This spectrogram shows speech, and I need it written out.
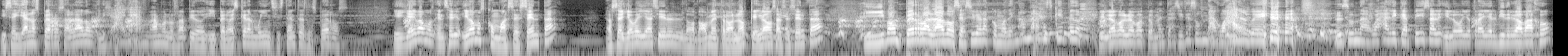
y seguían los perros al lado y dije, "Ah, ya, vámonos rápido." Y pero es que eran muy insistentes los perros. Y ya íbamos, en serio, íbamos como a 60 o sea, yo veía así el odómetro, ¿no? Que íbamos a 60 y iba un perro al lado, o sea, así era como de, no mames, qué pedo. Y luego, luego tu mente así, de, es un nahual, güey. es un nahual y que pisa. Y luego yo traía el vidrio abajo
